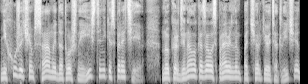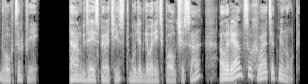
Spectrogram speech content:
не хуже, чем самый дотошный истинник Эспиратию, но кардиналу казалось правильным подчеркивать отличие двух церквей. Там, где эспиратист будет говорить полчаса, а ларианцу хватит минуты.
